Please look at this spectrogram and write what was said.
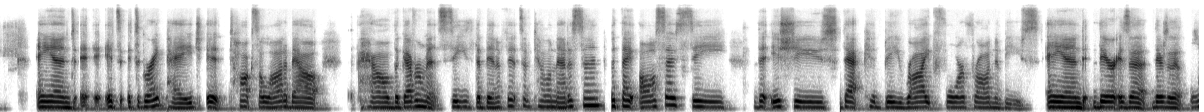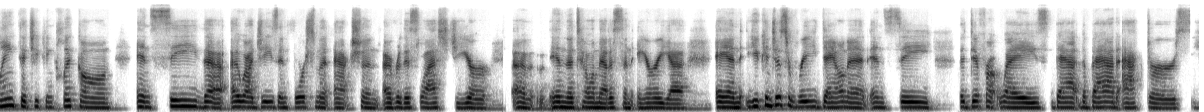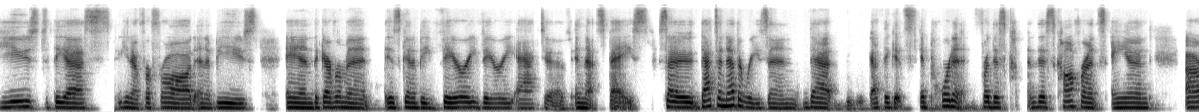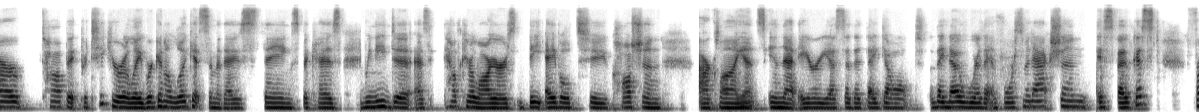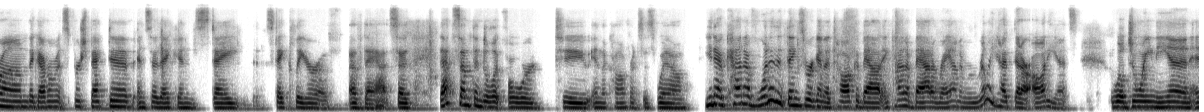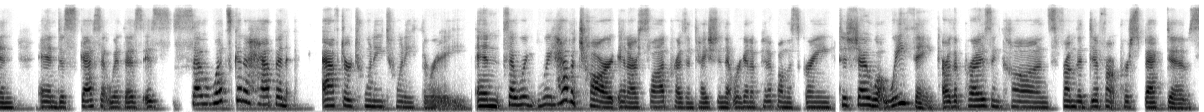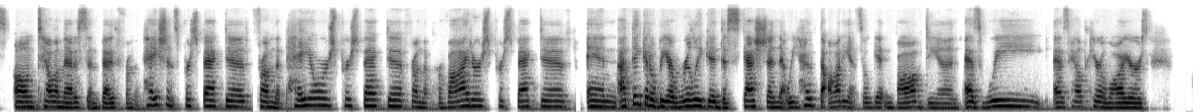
And it's it's a great page. It talks a lot about how the government sees the benefits of telemedicine, but they also see the issues that could be ripe for fraud and abuse and there is a there's a link that you can click on and see the OIG's enforcement action over this last year uh, in the telemedicine area and you can just read down it and see the different ways that the bad actors used this, you know, for fraud and abuse. And the government is going to be very, very active in that space. So that's another reason that I think it's important for this this conference and our topic particularly we're going to look at some of those things because we need to as healthcare lawyers be able to caution our clients in that area so that they don't they know where the enforcement action is focused from the government's perspective and so they can stay stay clear of of that. So that's something to look forward to in the conference as well. You know kind of one of the things we're going to talk about and kind of bat around and we really hope that our audience will join in and and discuss it with us is so what's going to happen after 2023. And so we, we have a chart in our slide presentation that we're going to put up on the screen to show what we think are the pros and cons from the different perspectives on telemedicine, both from the patient's perspective, from the payer's perspective, from the provider's perspective. And I think it'll be a really good discussion that we hope the audience will get involved in as we, as healthcare lawyers,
